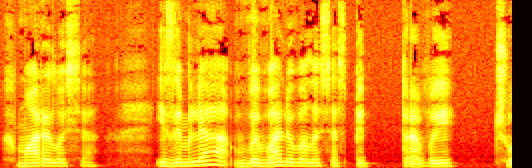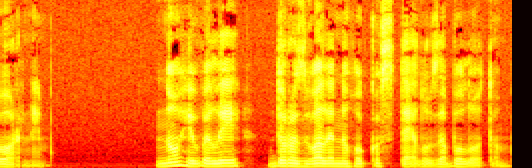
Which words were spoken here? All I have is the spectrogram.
хмарилося, і земля вивалювалася з-під трави чорним. Ноги вели до розваленого костелу за болотом,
